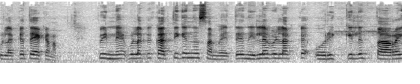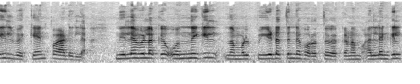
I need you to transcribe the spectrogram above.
വിളക്ക് തേക്കണം. പിന്നെ വിളക്ക് കത്തിക്കുന്ന സമയത്ത് നിലവിളക്ക് ഒരിക്കലും തറയിൽ വെക്കാൻ പാടില്ല. നിലവിളക്ക് ഒന്നുകിൽ നമ്മൾ പീഠത്തിന്റെ പുറത്ത് വെക്കണം അല്ലെങ്കിൽ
